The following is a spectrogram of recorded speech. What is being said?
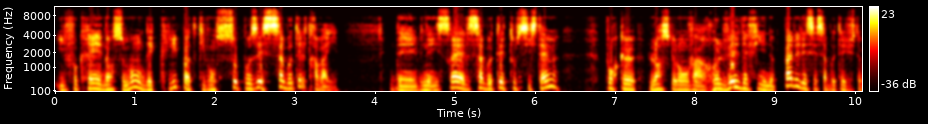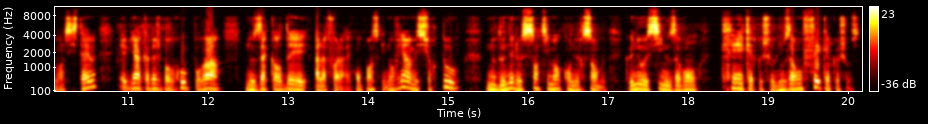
il faut créer dans ce monde des clipotes qui vont s'opposer, saboter le travail des Bnei Israël, saboter tout le système pour que lorsque l'on va relever le défi et ne pas les laisser saboter justement le système, eh bien Kadosh Baruch pourra nous accorder à la fois la récompense qui nous vient, mais surtout nous donner le sentiment qu'on lui ressemble, que nous aussi nous avons créé quelque chose, nous avons fait quelque chose.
